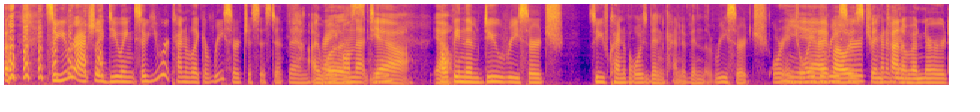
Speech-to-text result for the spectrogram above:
so you were actually doing. So you were kind of like a research assistant then, I right? was on that team, yeah, yeah. helping them do research. So you've kind of always been kind of in the research or enjoy yeah, the I've research. always been kind, of, been- a nerd.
